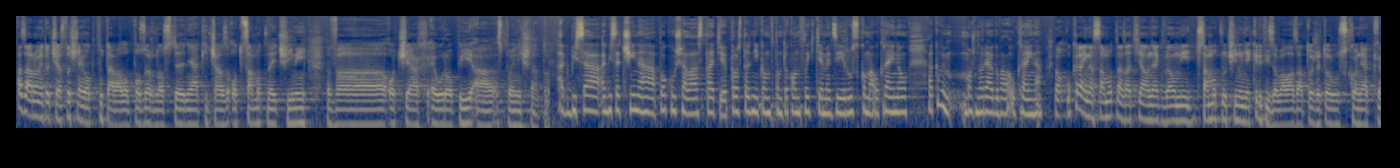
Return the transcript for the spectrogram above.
a zároveň to čiastočne aj odputávalo pozornosť nejaký čas od samotnej Číny v očiach Európy a Spojených štátov. Ak by sa, ak by sa Čína pokúšala stať prostredníkom v tomto konflikte medzi Ruskom a Ukrajinou, ako by možno reagovala Ukrajina? No, Ukrajina samotná zatiaľ nejak veľmi samotnú Čínu nekritizovala za to, že to Rusko nejak e,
